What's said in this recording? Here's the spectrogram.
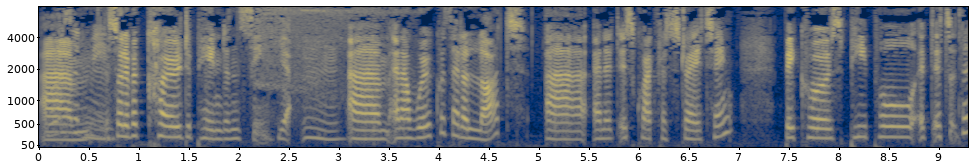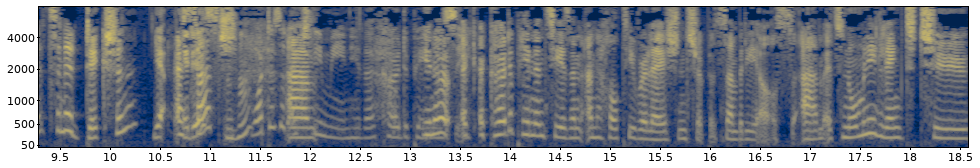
Um, sort of a codependency. Yeah. Um, and I work with that a lot, uh, and it is quite frustrating because people, it, it's, it's an addiction. Yeah, as it is. such. What does it actually mean, Heather? Codependency. Um, You know, a, a codependency is an unhealthy relationship with somebody else. Um, it's normally linked to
